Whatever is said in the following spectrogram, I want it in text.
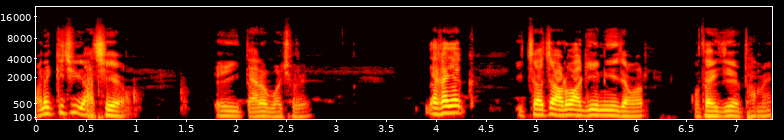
অনেক কিছুই আছে এই তেরো বছরে। দেখা যাক ইচ্ছা আছে আরও আগিয়ে নিয়ে যাওয়ার কোথায় যেয়ে থামে।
